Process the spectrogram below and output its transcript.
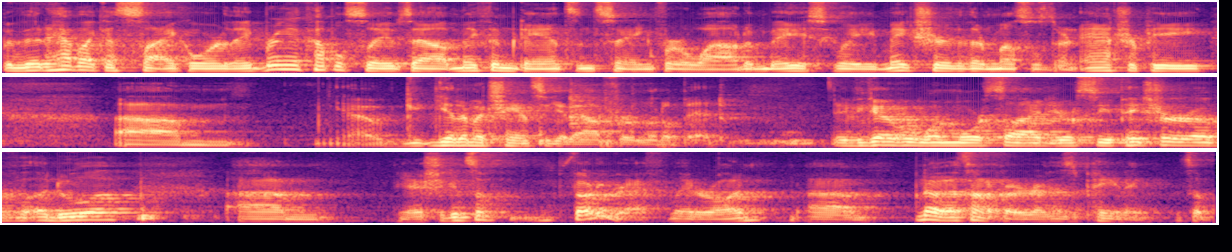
But they'd have like a cycle where they bring a couple slaves out, make them dance and sing for a while to basically make sure that their muscles don't atrophy. Um, you know, get them a chance to get out for a little bit. If you go over one more slide, you'll see a picture of Olaudah. Um, he actually gets a photograph later on. Um, no, that's not a photograph. That's a painting. It's a,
